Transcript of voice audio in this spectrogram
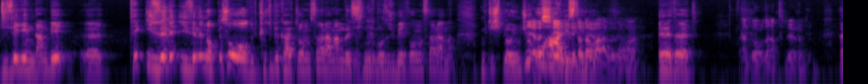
dize yeniden bir e, tek izlene, izlenir noktası o oldu. Kötü bir karakter olmasına rağmen böyle sinir bozucu bir herif olmasına rağmen müthiş bir oyuncu. Bir o haliyle Shameless'ta da geliyor. vardı değil mi? Evet evet. Ben de oradan hatırlıyorum. Ee,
